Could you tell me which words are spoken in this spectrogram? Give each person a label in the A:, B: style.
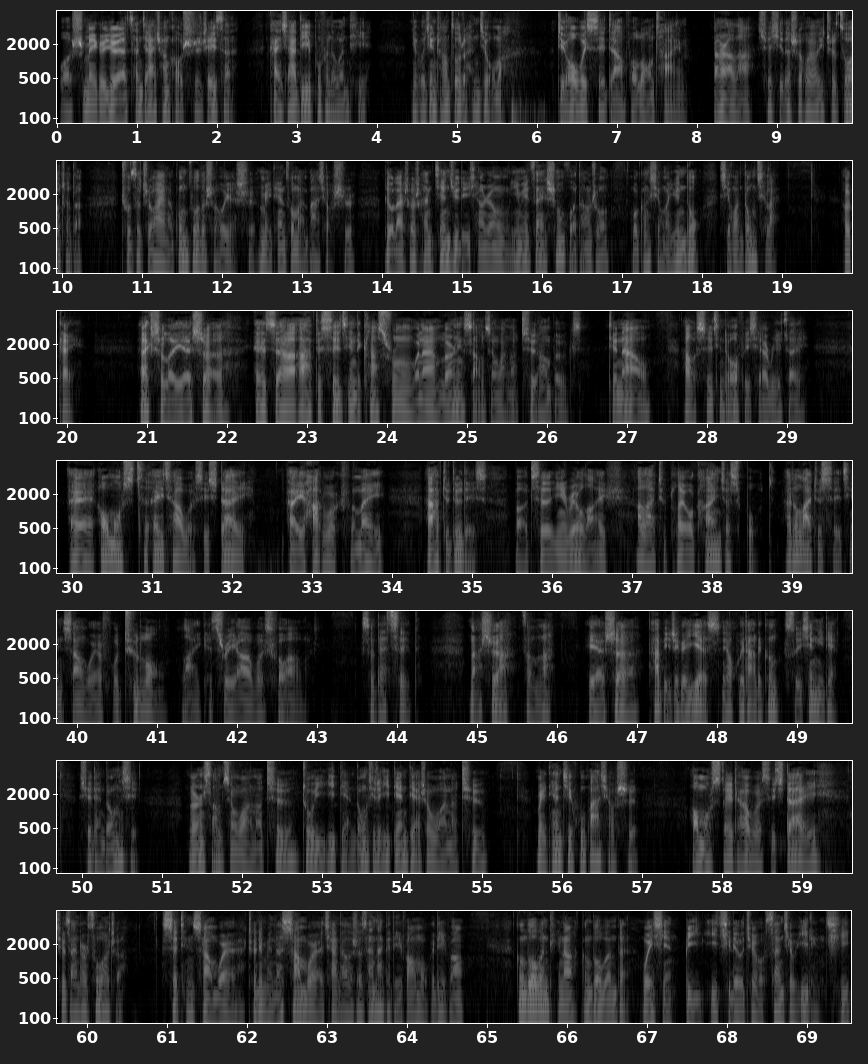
A: 我是每个月参加一场考试，Jason。看一下第一部分的问题：你会经常坐着很久吗？Do you always sit down for a long time？当然啦，学习的时候要一直坐着的。除此之外呢，工作的时候也是，每天坐满八小时，对我来说是很艰巨的一项任务。因为在生活当中，我更喜欢运动，喜欢动起来。OK，Actually, yeah, sure. It's uh, I have to sit in the classroom when I'm learning something, one or two on books. Till now, I'll sit in the office every day, uh, almost eight hours each day. A hard work for me. I have to do this, but uh, in real life, I like to play all kinds of sport. I don't like to sit in somewhere for too long, like three hours, four hours. So that's it. 那是啊，怎么了？也是，他比这个 yes 要回答的更随性一点，学点东西。Learn something one or two。注意一点东西的一点点是 one or two。每天几乎八小时，almost eight hours each day， 就在那儿坐着，sitting somewhere。这里面的 somewhere 强调的是在那个地方，某个地方。更多问题呢？更多文本，微信 b 一七六九三九一零七。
